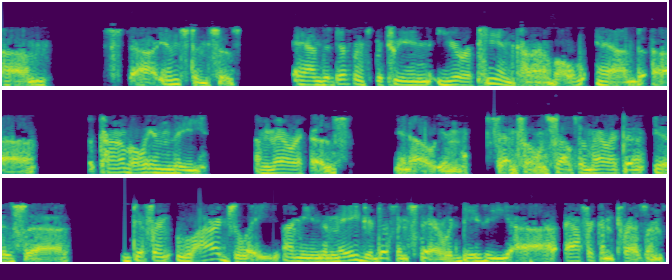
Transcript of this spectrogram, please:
um, uh, instances. And the difference between European carnival and uh, carnival in the Americas, you know, in Central and South America, is uh, different largely. I mean, the major difference there would be the uh, African presence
